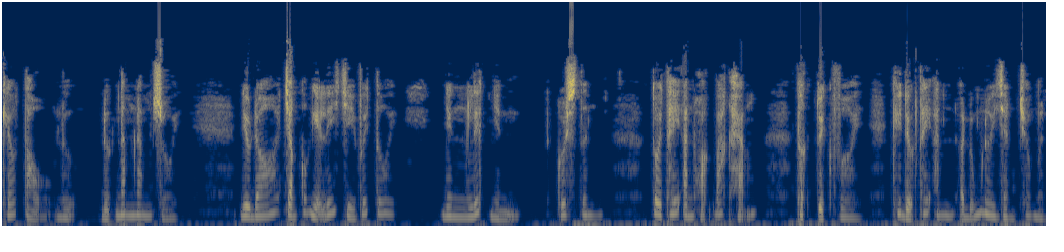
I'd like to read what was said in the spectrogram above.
kéo tàu lượng được 5 năm rồi. Điều đó chẳng có nghĩa lý gì với tôi. Nhưng liếc nhìn Kristen, tôi thấy anh hoạt bát hẳn. Thật tuyệt vời khi được thấy anh ở đúng nơi dành cho mình.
